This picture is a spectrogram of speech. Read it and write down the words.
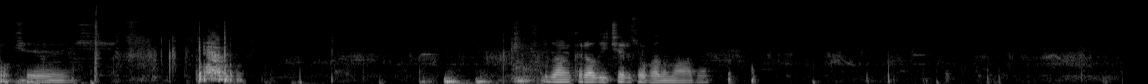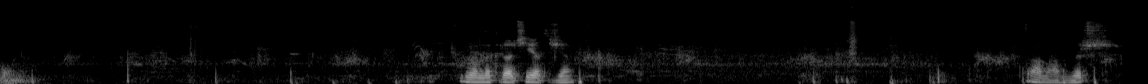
Okey. Şuradan kralı içeri sokalım abi. Şuradan da kraliçeyi atacağım. Tamamdır.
